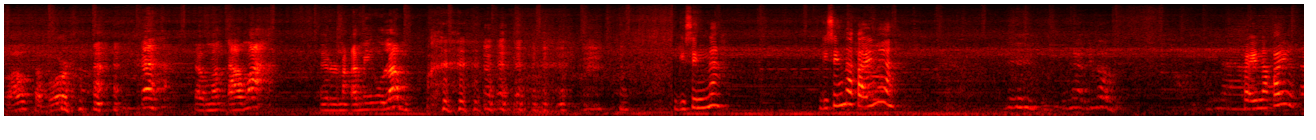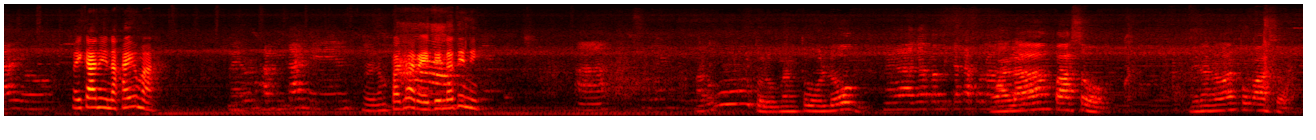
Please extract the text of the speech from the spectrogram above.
Wow, sabor. Tama-tama. Meron na kaming ulam. Gising na. Gising na, kain na. Kain na kayo. May kanin na kayo, ma. Meron kaming kanin. Meron pala, ready na din eh. Ah, Ano? Tulog ng tulog. nagagapamitas ako ng... Walang pasok. Hindi na naman pumasok.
